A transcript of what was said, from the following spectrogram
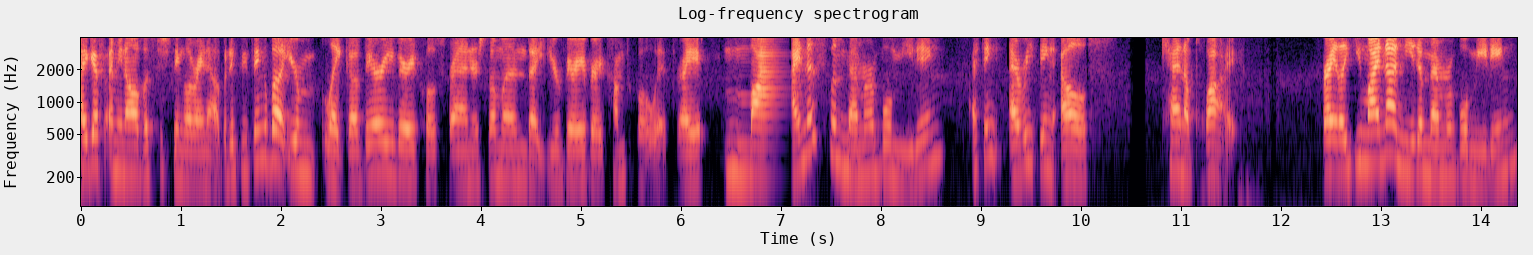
I guess I mean all of us are single right now, but if you think about your like a very very close friend or someone that you're very very comfortable with, right? Minus the memorable meeting, I think everything else can apply. Right? Like you might not need a memorable meeting,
